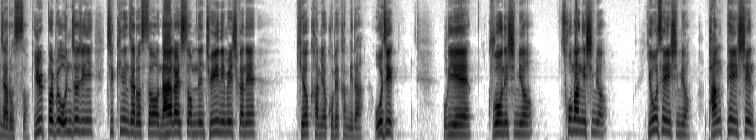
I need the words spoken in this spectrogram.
자로서 율법을 온전히 지키는 자로서 나아갈 수 없는 죄인임을 시간에 기억하며 고백합니다. 오직 우리의 구원이시며 소망이시며 요새이시며 방패이신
